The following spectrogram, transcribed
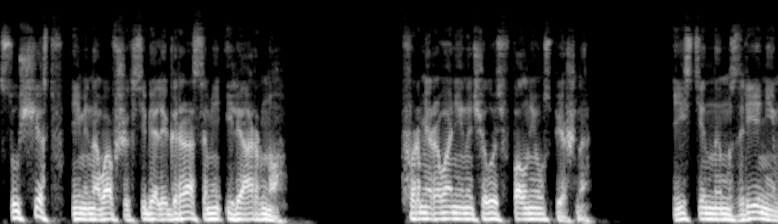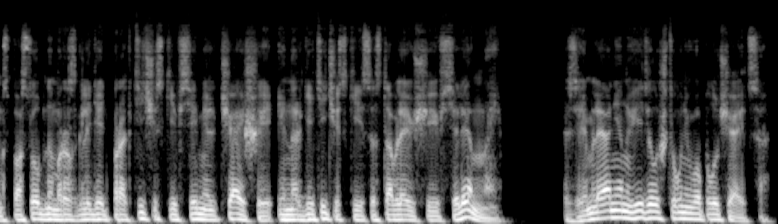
существ, именовавших себя Леграсами или Арно. Формирование началось вполне успешно. Истинным зрением, способным разглядеть практически все мельчайшие энергетические составляющие Вселенной, землянин видел, что у него получается.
